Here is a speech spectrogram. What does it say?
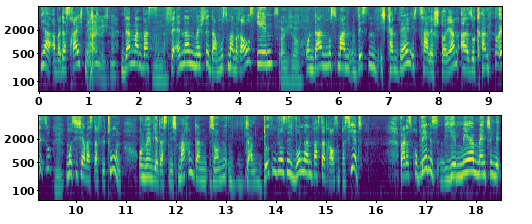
Ja, aber das reicht nicht. Peinlich, ne? Wenn man was ja. verändern möchte, da muss man rausgehen. Sag ich auch. Und dann muss man wissen, ich kann wählen, ich zahle Steuern, also kann, weißt du, hm. muss ich ja was dafür tun. Und wenn wir das nicht machen, dann, wir, dann dürfen wir uns nicht wundern, was da draußen passiert. Weil das Problem ist, je mehr Menschen mit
